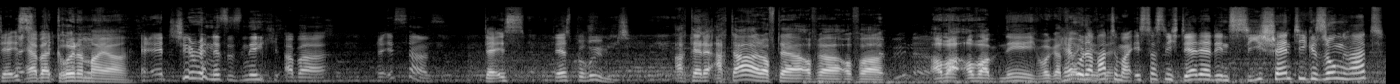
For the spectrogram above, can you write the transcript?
Der ist, Herbert Grönemeyer. Ed Sheeran ist es nicht, aber wer ist das? der ist, der ist berühmt. Ach, der, der, ach da, auf der, auf der, auf der, aber, aber, nee, ich wollte gerade Hä, sagen. oder warte mal, ist das nicht der, der den Sea Shanty gesungen hat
